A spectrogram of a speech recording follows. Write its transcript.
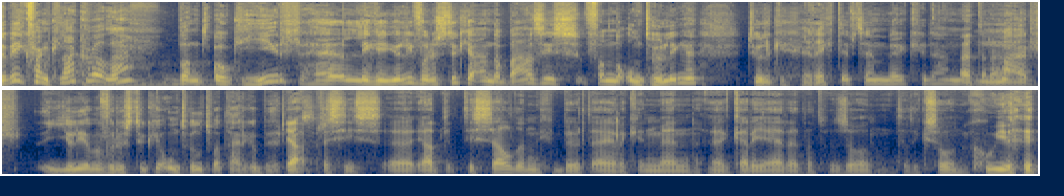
De week van Knak wel, hè? Want ook hier hè, liggen jullie voor een stukje aan de basis van de onthullingen. Natuurlijk, het gerecht heeft zijn werk gedaan, Uiteraard. maar jullie hebben voor een stukje onthuld wat daar gebeurd is. Ja, precies. Uh, ja, het is zelden gebeurd eigenlijk in mijn uh, carrière dat, we zo, dat ik zo'n goede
